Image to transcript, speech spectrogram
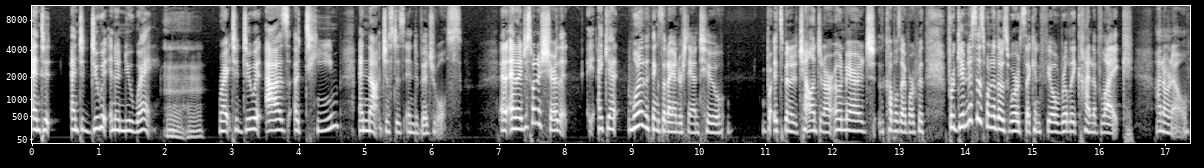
and to and to do it in a new way, mm-hmm. right? To do it as a team and not just as individuals. And, and I just want to share that I- I get one of the things that I understand too. But it's been a challenge in our own marriage, the couples I've worked with. Forgiveness is one of those words that can feel really kind of like, I don't know,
